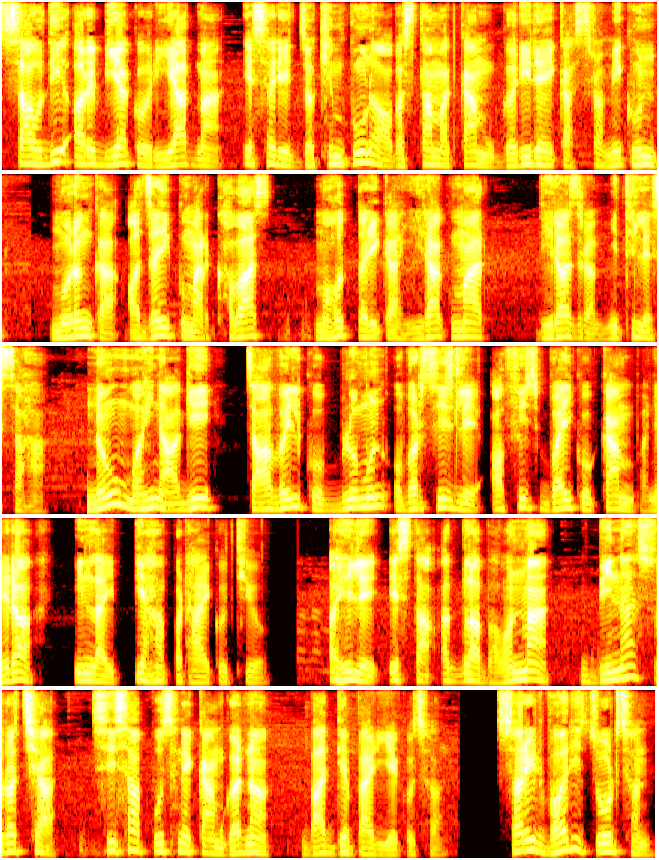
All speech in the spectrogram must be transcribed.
साउदी अरेबियाको रियादमा यसरी जोखिमपूर्ण अवस्थामा काम गरिरहेका श्रमिक हुन् मोरङका अजय कुमार खवास महोत्तरीका हिरा कुमार धीरज र मिथिलेश शाह। नौ महिना अघि चावलको ब्लुमुन ओभरसिजले अफिस बोयको काम भनेर यिनलाई त्यहाँ पठाएको थियो। अहिले यस्ता अग्ला भवनमा बिना सुरक्षा सिसा पुछ्ने काम गर्न बाध्य पारिएको छ। शरीरभरि चोट छन्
